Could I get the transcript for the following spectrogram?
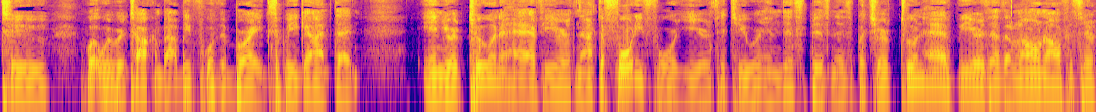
to what we were talking about before the breaks. We got that in your two and a half years, not the 44 years that you were in this business, but your two and a half years as a loan officer,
